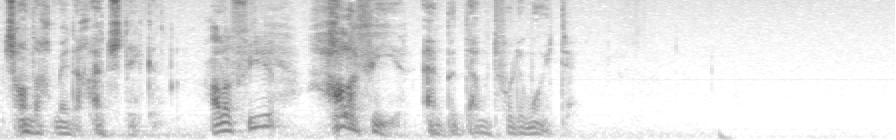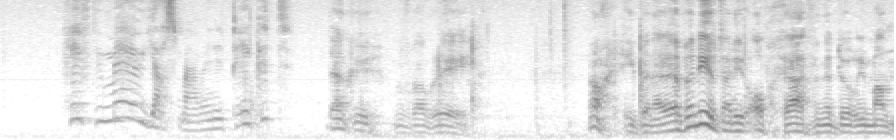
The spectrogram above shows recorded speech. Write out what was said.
Zondagmiddag uitstekend. Half vier? Half vier. En bedankt voor de moeite. Geeft u mij uw jas maar, meneer Trickett. Dank u, mevrouw Gray. Nou, ik ben erg benieuwd naar die opgravingen door uw man.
